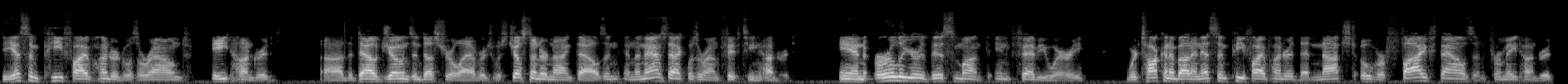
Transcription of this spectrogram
the S&P 500 was around 800. Uh, the Dow Jones Industrial Average was just under 9,000, and the Nasdaq was around 1,500. And earlier this month, in February, we're talking about an S&P 500 that notched over 5,000 from 800,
